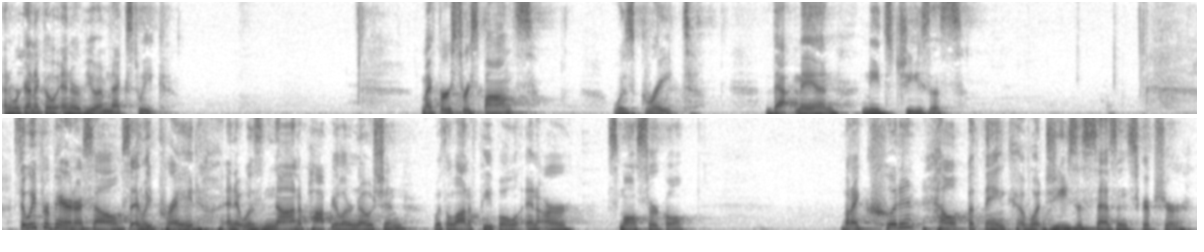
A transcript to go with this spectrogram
and we're going to go interview him next week. My first response was great. That man needs Jesus. So we prepared ourselves and we prayed, and it was not a popular notion with a lot of people in our small circle. But I couldn't help but think of what Jesus says in Scripture.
